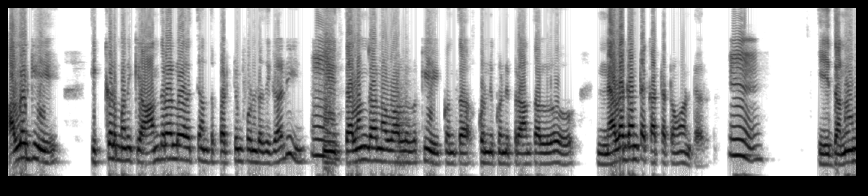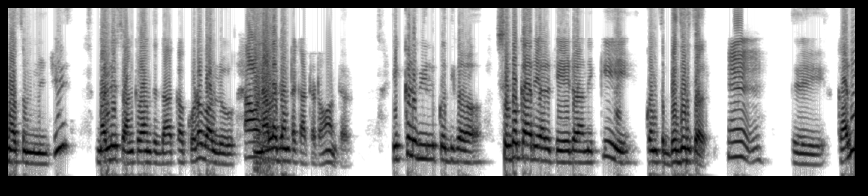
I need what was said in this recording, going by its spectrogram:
అలాగే ఇక్కడ మనకి ఆంధ్రాలో అయితే అంత పట్టింపు ఉండదు కానీ. ఈ తెలంగాణ వాళ్ళకి కొంత కొన్ని కొన్ని ప్రాంతాల్లో నెలగంట కట్టడం అంటారు ఈ ధనుర్మాసం నుంచి మళ్ళీ సంక్రాంతి దాకా కూడా వాళ్ళు అవును. నెలగంట కట్టడం అంటారు. ఇక్కడ వీళ్ళు కొద్దిగా శుభకార్యాలు చేయడానికి కొంత బెదురుతారు. కానీ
